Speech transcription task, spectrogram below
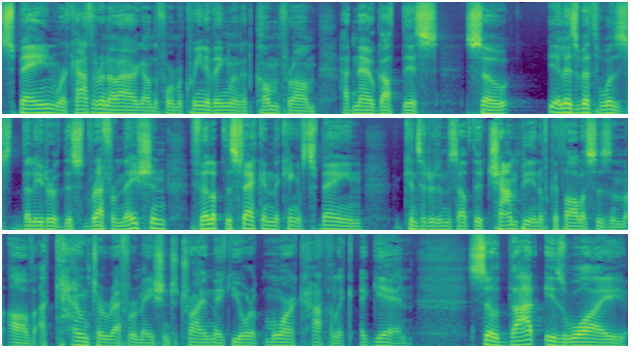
Spain, where Catherine of Aragon, the former Queen of England, had come from, had now got this. So Elizabeth was the leader of this Reformation. Philip II, the King of Spain, considered himself the champion of Catholicism, of a counter Reformation to try and make Europe more Catholic again. So that is why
